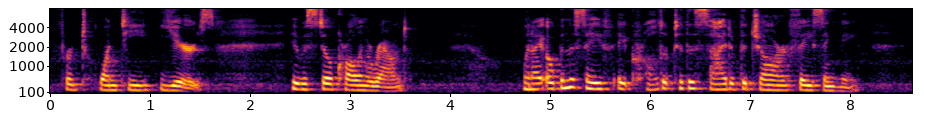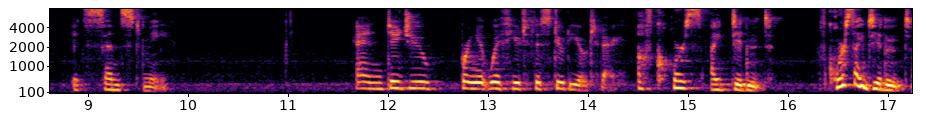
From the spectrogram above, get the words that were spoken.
for 20 years. It was still crawling around. When I opened the safe, it crawled up to the side of the jar facing me. It sensed me. And did you bring it with you to the studio today? Of course I didn't. Of course I didn't.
